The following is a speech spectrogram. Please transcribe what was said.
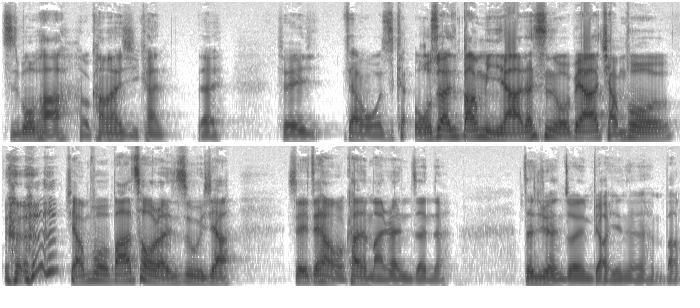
直播趴，我看在一起看，对，所以这样我是看，我虽然是帮米啦，但是我被他强迫 强迫帮他凑人数一下，所以这场我看的蛮认真的。郑俊仁昨天表现真的很棒，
